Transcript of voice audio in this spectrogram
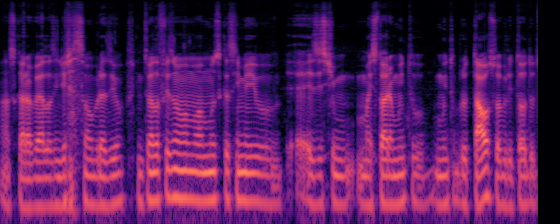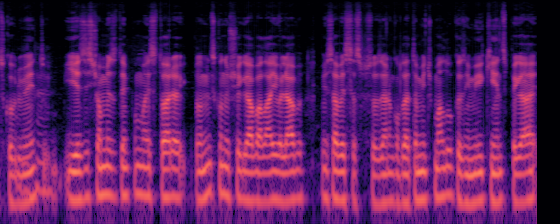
as caravelas em direção ao Brasil. Então ela fez uma, uma música assim meio... é, Existe uma história muito, muito brutal sobre todo o descobrimento e existe ao mesmo tempo uma história, pelo menos quando eu chegava lá e olhava, pensava se as pessoas eram completamente malucas. Em 1500 pegar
